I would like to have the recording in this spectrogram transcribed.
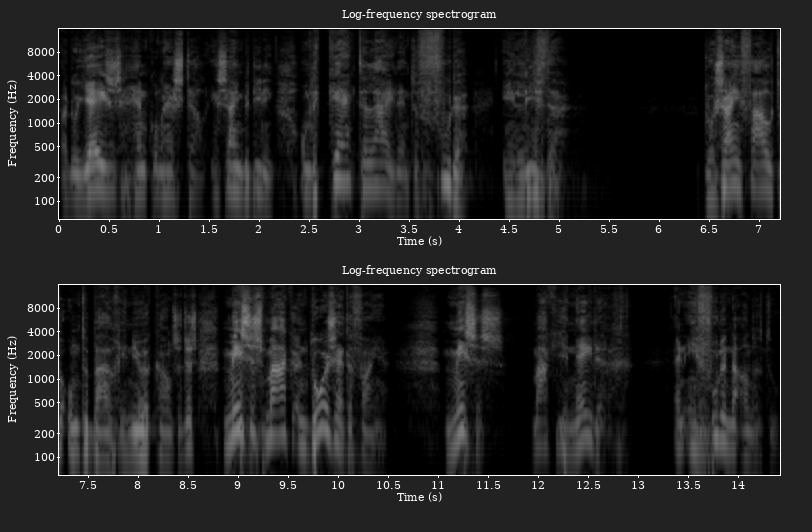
Waardoor Jezus hem kon herstellen in zijn bediening. Om de kerk te leiden en te voeden in liefde. Door zijn fouten om te buigen in nieuwe kansen. Dus misses maken een doorzetter van je. Misses maken je nederig en invoelend naar anderen toe.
